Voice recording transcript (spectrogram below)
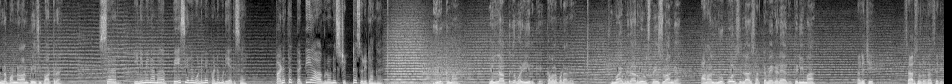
என்ன பண்ணலான்னு பேசி பார்க்குறேன். சார் இனிமே நாம பேசியெல்லாம் ஒண்ணுமே பண்ண முடியாது சார். பணத்தை கட்டியே ஆகணும்னு ஸ்ட்ரிக்டா சொல்லிட்டாங்க. இருக்குமா எல்லாத்துக்கும் வழி இருக்கு. கவலைப்படாத. சும்மா இப்படி தான் ரூல்ஸ் பேசுவாங்க. ஆனால் லூப் ஹோல்ஸ் இல்லாத சட்டமே கிடையாது. தெரியுமா? தங்கச்சி சார் சொல்கிறது தான் சரி.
